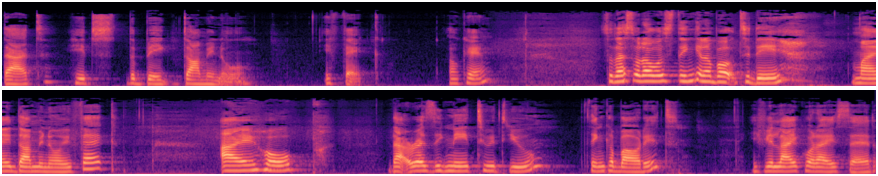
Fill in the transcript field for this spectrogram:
that hits the big domino effect. Okay? So that's what I was thinking about today my domino effect. I hope that resonates with you. Think about it. If you like what I said,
